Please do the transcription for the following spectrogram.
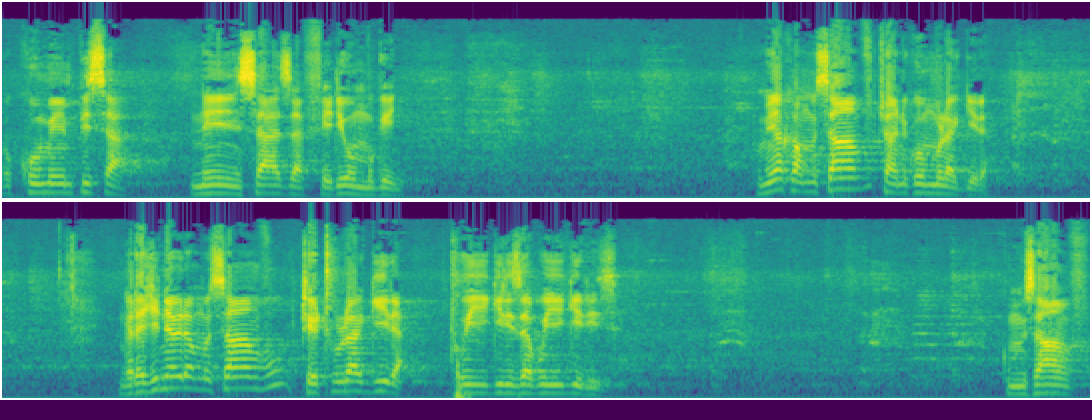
okuuma empisa n'ensa zaffe eri omugenyi. Ku myaka musanvu tutandika omulagira. Nga tekinabira musanvu tetulagira tuyigiriza buyigiriza. Ku musanvu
